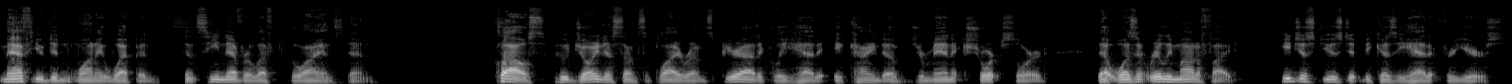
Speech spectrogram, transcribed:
Matthew didn't want a weapon since he never left the lion's den. Klaus, who joined us on supply runs, periodically had a kind of Germanic short sword that wasn't really modified. He just used it because he had it for years.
